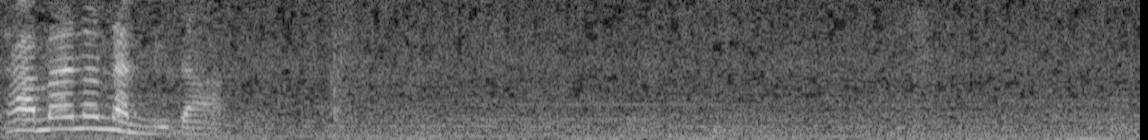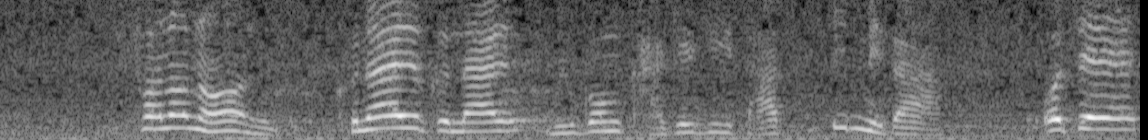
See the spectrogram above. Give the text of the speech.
4만원 합니다. 선어는 그날 그날 물건 가격이 다 틀립니다. 어제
